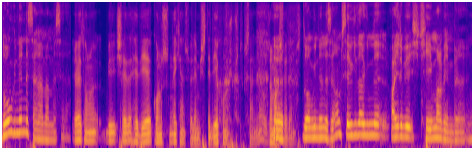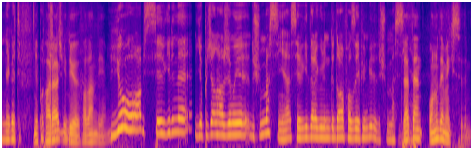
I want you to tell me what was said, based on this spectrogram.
doğum günlerini de sevmem ben mesela. Evet onu bir şeyde hediye konusundayken söylemişti. Hediye konuşmuştuk seninle. O zaman Evet. söylemiştim. Doğum günlerini de sevmem sevgililer gününe ayrı bir şeyim var benim böyle negatif. Ya para açım. gidiyor falan diye mi? Yo abi sevgiline yapacağın harcamayı düşünmezsin ya. Sevgililer gününde daha fazla yapayım diye de düşünmezsin. Zaten onu demek istedim.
